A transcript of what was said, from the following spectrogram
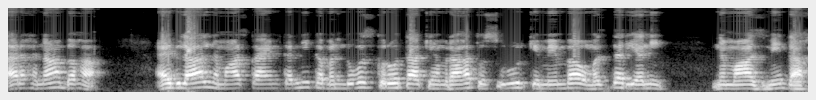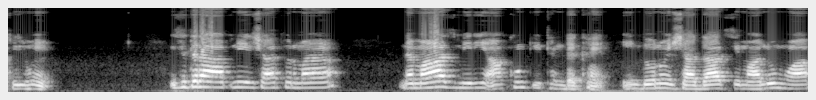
ارحنا بہا۔ اے بلال، نماز قائم کرنے کا بندوبست کرو تاکہ ہم راحت و سرور کے ممبا و مزدر یعنی نماز میں داخل ہوں۔ اسی طرح آپ نے ارشاد فرمایا، نماز میری آنکھوں کی ٹھنڈک ہے۔ ان دونوں اشادات سے معلوم ہوا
